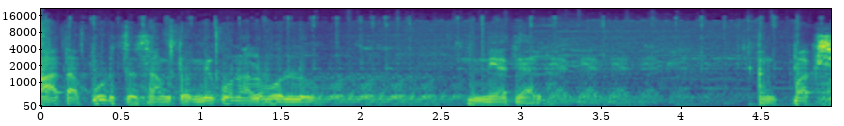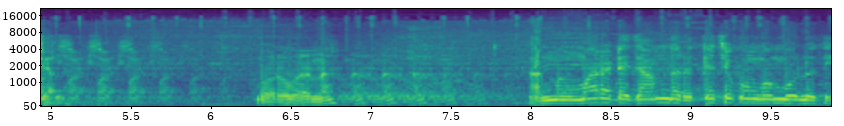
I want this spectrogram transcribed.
आता पुढचं सांगतो. मी कोणाला बोललो? नेत्याला. आणि पक्षाला. बरोबर ना? आणि मग मराठ्याचे आमदार त्याच्या त्याचे कोण कोण बोलते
